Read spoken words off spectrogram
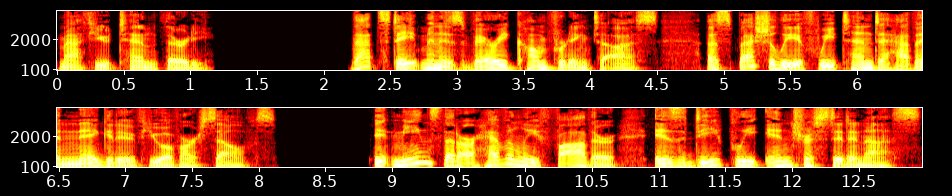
Matthew 10:30. That statement is very comforting to us, especially if we tend to have a negative view of ourselves. It means that our Heavenly Father is deeply interested in us,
